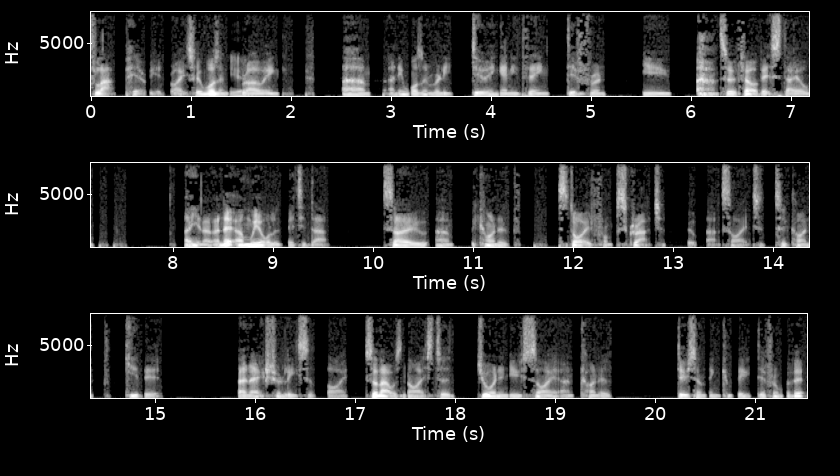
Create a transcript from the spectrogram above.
flat period, right? So it wasn't Yeah. growing, um, and it wasn't really doing anything different, new. so it felt a bit stale, uh, you know, and and we all admitted that. So um, we kind of started from scratch and built that site to, to kind of give it an extra lease of life. So that was nice to join a new site and kind of do something completely different with it.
